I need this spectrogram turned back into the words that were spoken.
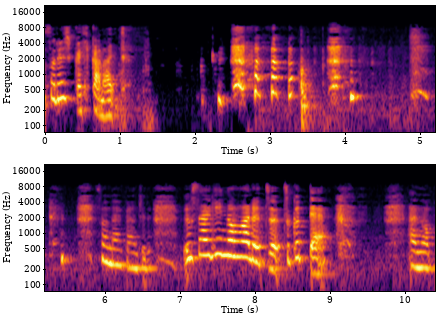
それしか弾かないって。そんな感じで。うさぎのワルツ作って。あの、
